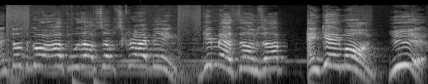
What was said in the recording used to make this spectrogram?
And don't go out without subscribing! Give me a thumbs up, and game on! Yeah!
